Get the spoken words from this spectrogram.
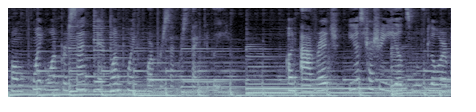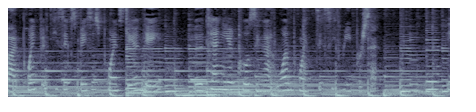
from 0.1% and 1.4% respectively. On average, US Treasury yields moved lower by 0.56 basis points day on day, with the 10 year closing at 1.63%. The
